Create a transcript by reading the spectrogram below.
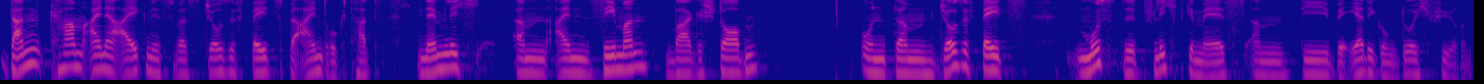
Dann kam ein Ereignis, was Joseph Bates beeindruckt hat, nämlich ähm, ein Seemann war gestorben und ähm, Joseph Bates musste pflichtgemäß ähm, die Beerdigung durchführen.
